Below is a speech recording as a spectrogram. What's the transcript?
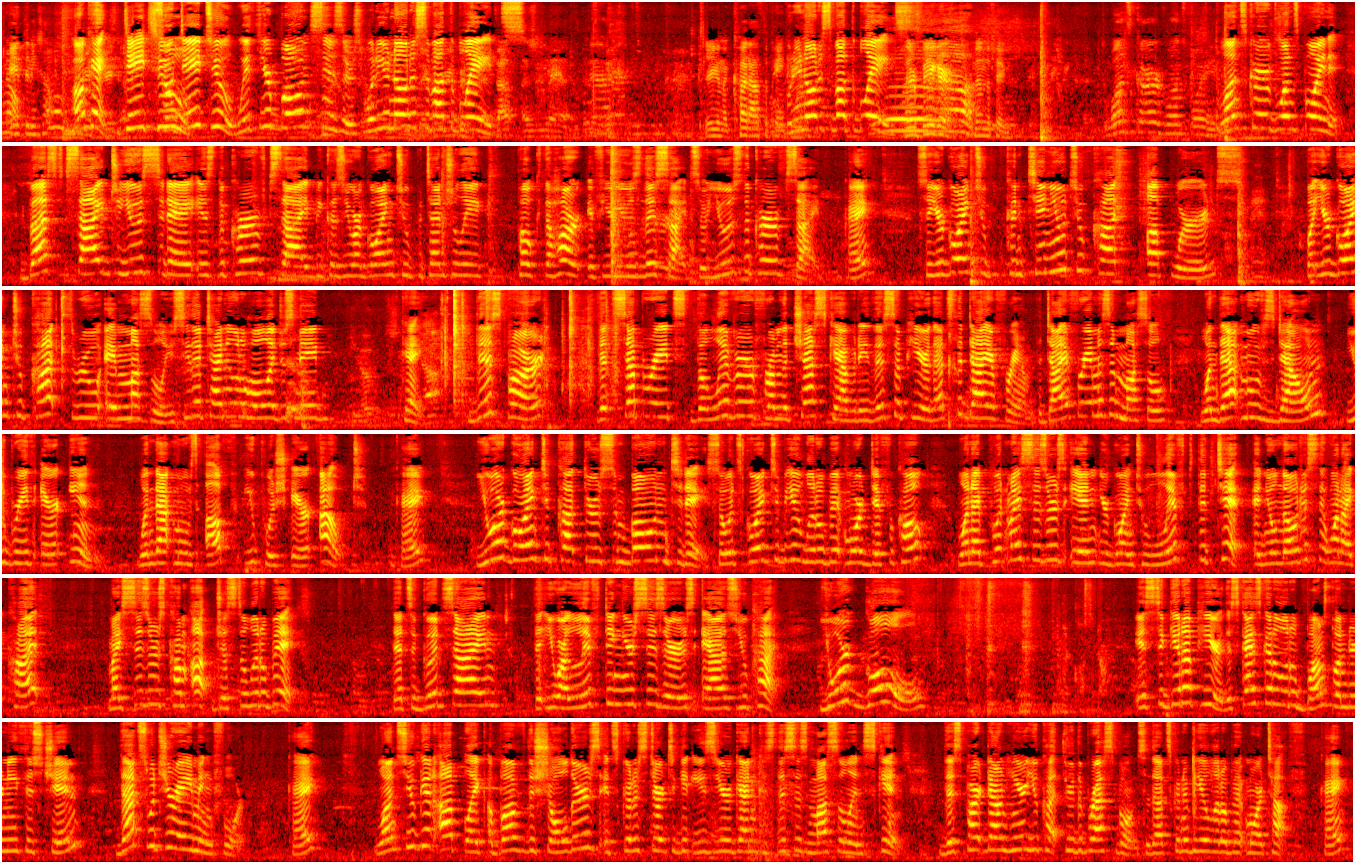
No. Anthony, Okay, day two. So day two, with your bone scissors, what do you notice about the blades? They're gonna cut out the paint. What do you notice about the blades? They're bigger than the pig. One's curved, one's pointed. One's curved, one's pointed. Best side to use today is the curved side because you are going to potentially poke the heart if you use this side. So use the curved side, okay? So you're going to continue to cut upwards, but you're going to cut through a muscle. You see that tiny little hole I just made? Okay, this part that separates the liver from the chest cavity, this up here, that's the diaphragm. The diaphragm is a muscle. When that moves down, you breathe air in. When that moves up, you push air out, okay? You are going to cut through some bone today, so it's going to be a little bit more difficult. When I put my scissors in, you're going to lift the tip, and you'll notice that when I cut, my scissors come up just a little bit. That's a good sign that you are lifting your scissors as you cut. Your goal is to get up here. This guy's got a little bump underneath his chin. That's what you're aiming for, okay? Once you get up like above the shoulders, it's gonna start to get easier again because this is muscle and skin. This part down here, you cut through the breastbone, so that's gonna be a little bit more tough, okay?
